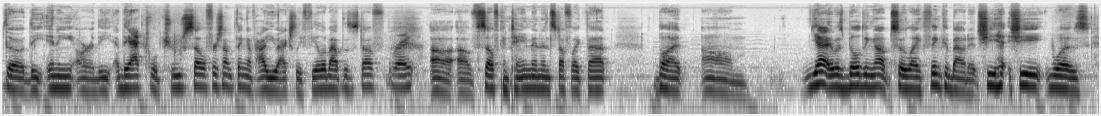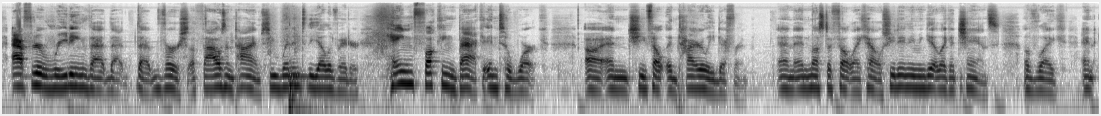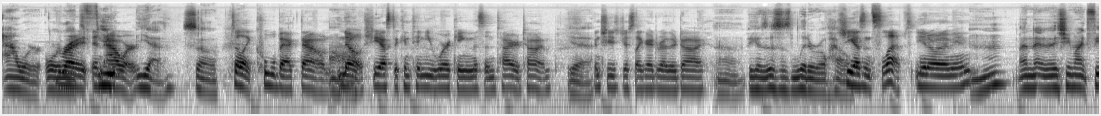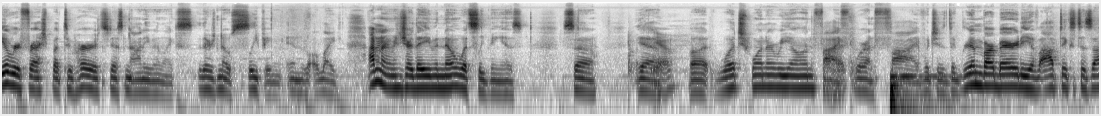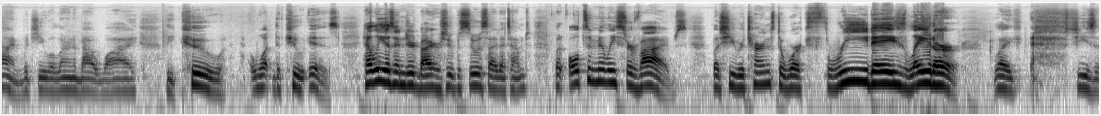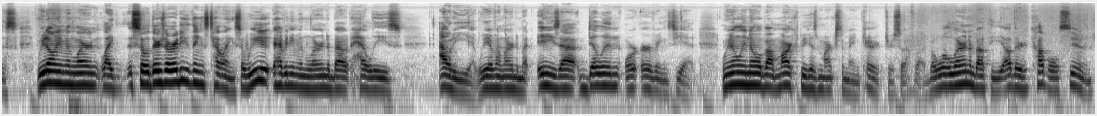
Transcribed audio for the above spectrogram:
the the innie or the the actual true self or something of how you actually feel about this stuff Right. uh, of self containment and stuff like that. But um, yeah, it was building up. So like, think about it. She she was after reading that that that verse a thousand times. She went into the elevator, came fucking back into work, uh, and she felt entirely different. And, and must have felt like hell. She didn't even get like a chance of like an hour or Right, like an few- hour. Yeah. So To like cool back down. Uh-huh. No, she has to continue working this entire time, yeah, and she's just like, I'd rather die. uh, because this is literal hell. She hasn't slept. You know what I mean? Mm-hmm. and then she might feel refreshed, but to her, it's just not even like s- there's no sleeping and like I'm not even sure they even know what sleeping is. So, yeah. Yeah. But which one are we on? Five. Five. We're on five, which is the grim barbarity of optics design, which you will learn about why the coup. What the coup is. Helly is injured by her super suicide attempt, but ultimately survives. But she returns to work three days later. Like, Jesus. We don't even learn like so there's already things telling. So we haven't even learned about Helly's outie yet. We haven't learned about any's out Dylan or Irving's yet. We only know about Mark because Mark's the main character so far. But we'll learn about the other couple soon.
